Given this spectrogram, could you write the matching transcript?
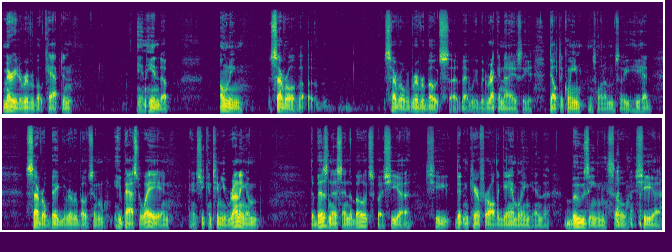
married a riverboat captain, and he ended up owning several of uh, several riverboats uh, that we would recognize. The Delta Queen was one of them. So he, he had several big riverboats, and he passed away, and and she continued running them, the business and the boats, but she uh, she didn't care for all the gambling and the boozing. So she, uh,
